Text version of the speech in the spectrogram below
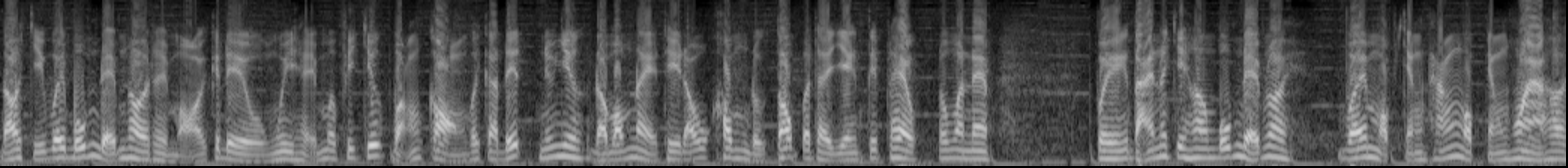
Đó chỉ với 4 điểm thôi thì mọi cái điều nguy hiểm ở phía trước vẫn còn với Cadiz nếu như đội bóng này thi đấu không được tốt ở thời gian tiếp theo đúng không anh em? Vì hiện tại nó chỉ hơn 4 điểm thôi với một trận thắng một trận hòa thôi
